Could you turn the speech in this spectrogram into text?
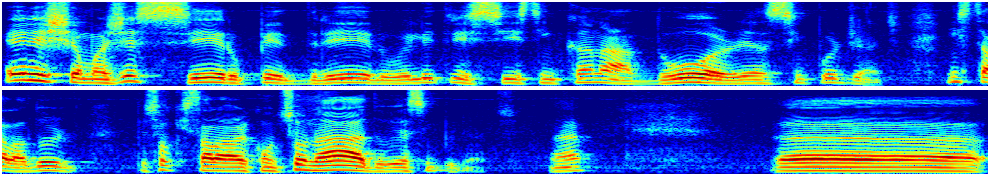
Ele chama gesseiro, pedreiro, eletricista, encanador e assim por diante. Instalador, pessoal que instala ar-condicionado e assim por diante. Né? Uh,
